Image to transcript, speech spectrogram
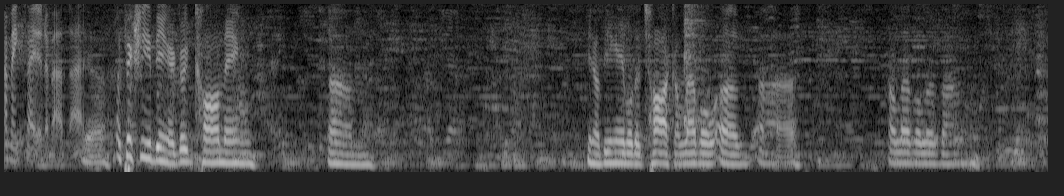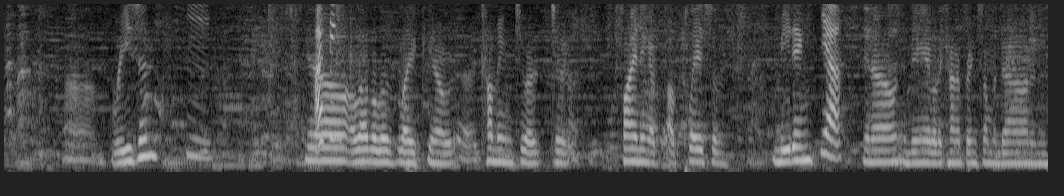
I'm excited about that. Yeah, I picture you being a good calming, um, you know, being able to talk a level of uh, a level of um, um, reason. You know, Hmm. Think- a level of like you know uh, coming to a to finding a, a place of meeting. Yeah. You know, and being able to kind of bring someone down and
